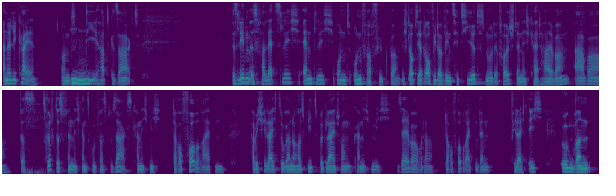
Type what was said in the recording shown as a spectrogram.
Annelie Keil. Und mhm. die hat gesagt, das Leben ist verletzlich, endlich und unverfügbar. Ich glaube, sie hat auch wieder wen zitiert, nur der Vollständigkeit halber. Aber das trifft es, finde ich, ganz gut, was du sagst. Kann ich mich darauf vorbereiten? Habe ich vielleicht sogar eine Hospizbegleitung? Kann ich mich selber oder darauf vorbereiten, wenn vielleicht ich irgendwann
